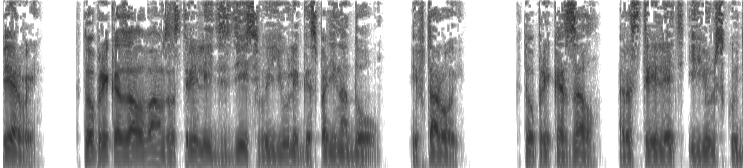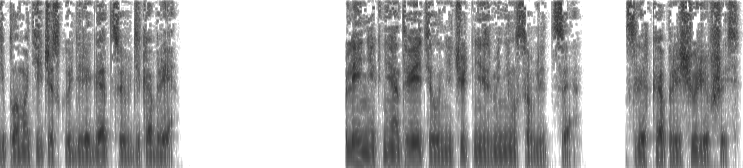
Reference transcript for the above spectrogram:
«Первый. Кто приказал вам застрелить здесь в июле господина Доу? И второй. Кто приказал расстрелять июльскую дипломатическую делегацию в декабре?» Пленник не ответил и ничуть не изменился в лице. Слегка прищурившись,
